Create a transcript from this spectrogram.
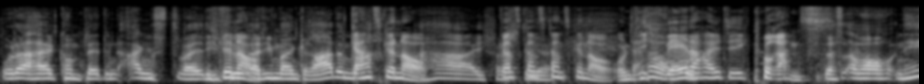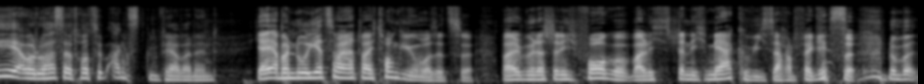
oder halt komplett in Angst, weil die Genau. Fehler, die man gerade macht. Ganz genau. Ah, ich verstehe. Ganz, ganz, ganz genau. Und Das ich wähle halt die Ignoranz. Das aber auch, nee, aber du hast ja trotzdem Angst permanent. Ja, ja, aber nur jetzt, weil ich Tom gegenüber sitze. Weil mir das ständig vorge, weil ich ständig merke, wie ich Sachen vergesse. Nur, we-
